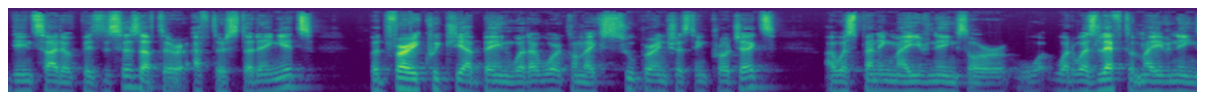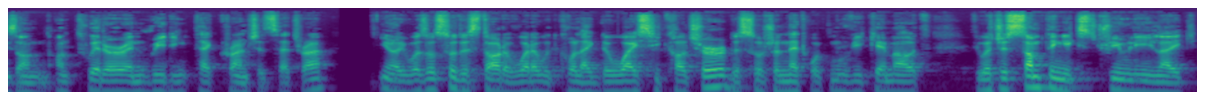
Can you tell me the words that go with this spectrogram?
the inside of businesses after after studying it. But very quickly at Bain, what I worked on like super interesting projects. I was spending my evenings or what was left of my evenings on, on Twitter and reading TechCrunch, etc. You know, it was also the start of what I would call like the YC culture. The social network movie came out. It was just something extremely like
